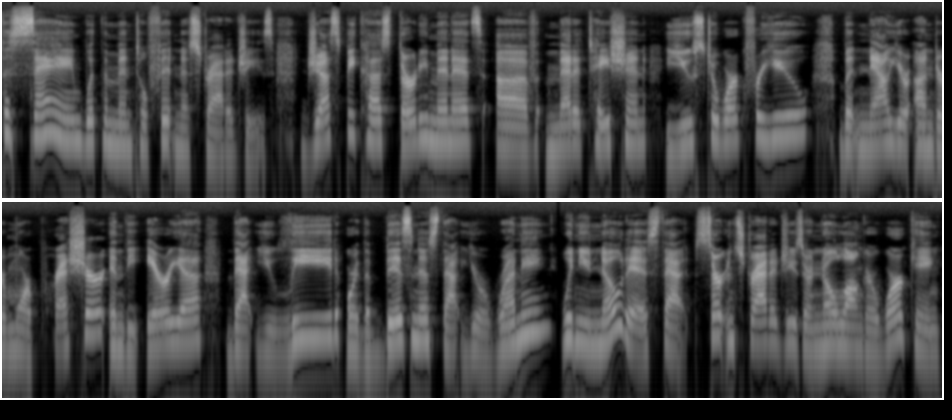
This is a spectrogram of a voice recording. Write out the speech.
The same with the mental fitness strategies. Just because 30 minutes of meditation used to work for you, but now you're under more pressure in the area that you lead or the business that you're running, when you notice that certain strategies are no longer working,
